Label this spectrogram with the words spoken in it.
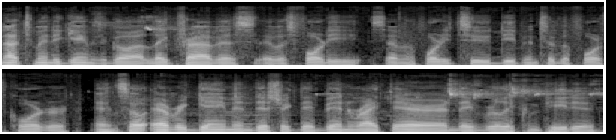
not too many games ago at Lake Travis. It was 47-42 deep into the fourth quarter, and so every game in district they've been right there and they've really competed.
